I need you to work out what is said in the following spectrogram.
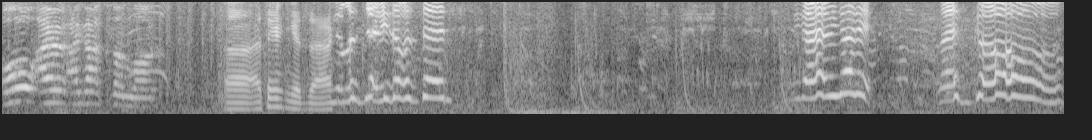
Oh, I I got stun locked. Uh, I think I can get Zach. He's almost dead. He's almost dead. We got it. We got it. Let's go.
